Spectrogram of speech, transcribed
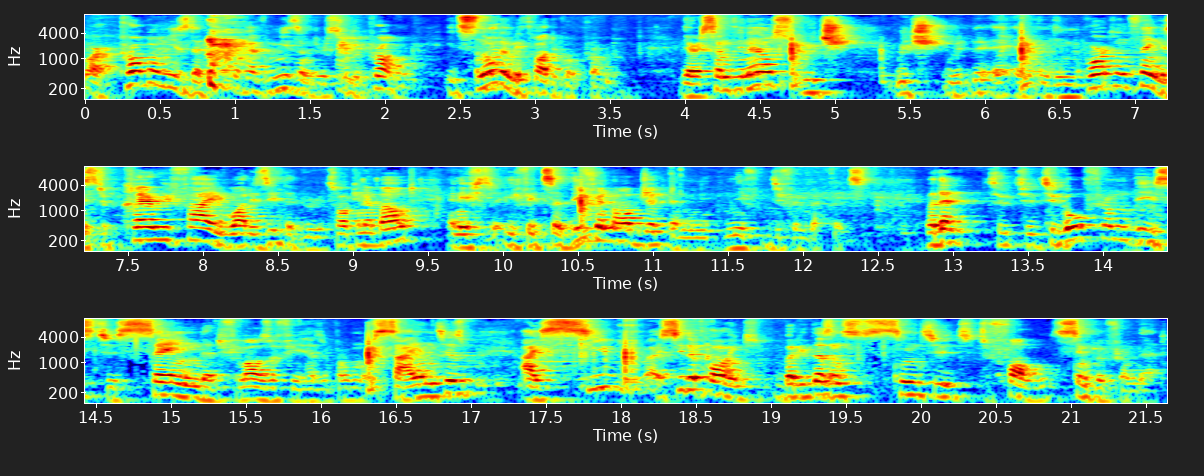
our problem is that people have misunderstood the problem. It's not a methodical problem. There's something else which, which and the important thing is to clarify what is it that we're talking about, and if, if it's a different object, then we need different methods. But then to, to, to go from this to saying that philosophy has a problem of scientism, I see, I see the point, but it doesn't seem to, to fall simply from that.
